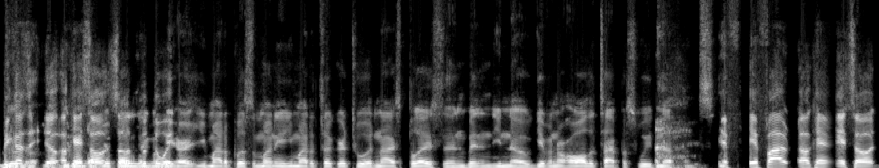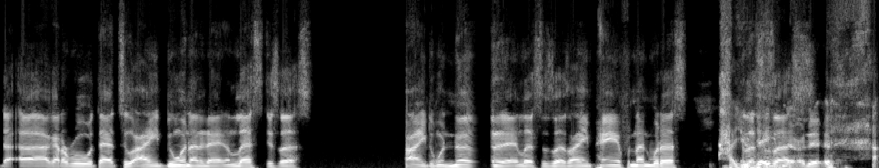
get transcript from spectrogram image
because know- you okay, so so the, ain't the gonna way, be hurt. You might have put some money. You might have took her to a nice place and been, you know, giving her all the type of sweet nothings. if if I okay, so uh, I got a rule with that too. I ain't doing none of that unless it's us. I ain't doing none of that unless it's us. I ain't paying for nothing with us. How you Unless it's us. How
